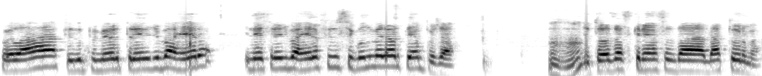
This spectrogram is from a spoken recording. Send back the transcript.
Fui lá, fiz o primeiro treino de barreira, e nesse treino de barreira eu fiz o segundo melhor tempo já. Uhum. De todas as crianças da, da turma.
